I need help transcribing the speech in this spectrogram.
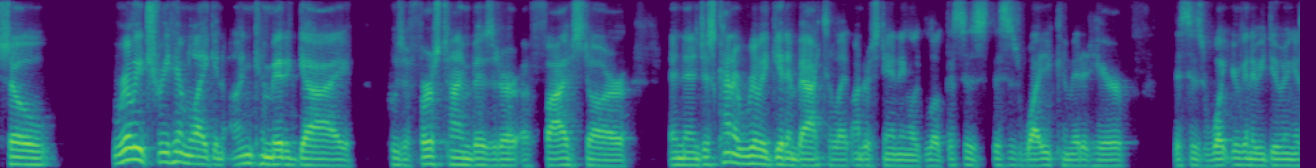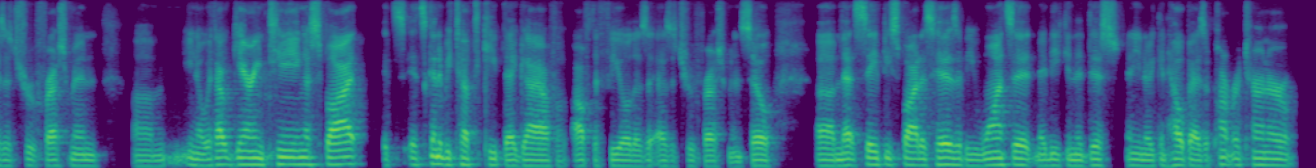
So really treat him like an uncommitted guy who's a first time visitor, a five star, and then just kind of really getting back to like understanding like, look, this is this is why you committed here. This is what you're going to be doing as a true freshman. Um, you know, without guaranteeing a spot, it's it's going to be tough to keep that guy off off the field as a, as a true freshman. So um, that safety spot is his if he wants it. Maybe he can addition, you know, he can help as a punt returner,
